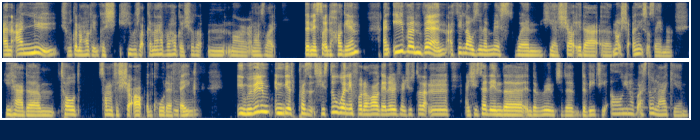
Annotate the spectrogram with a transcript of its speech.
and I knew she was gonna hug him because he was like, "Can I have a hug?" And she was like, mm, "No," and I was like, then they started hugging, and even then, I think that was in a mist when he had shouted at, uh, not, sh- I think it's not saying that he had um told someone to shut up and called her fake. In- Within Indiyah's presence, she still went in for the hug and everything. She still like, mm, and she said in the in the room to the the VT, "Oh, you know, but I still like him."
